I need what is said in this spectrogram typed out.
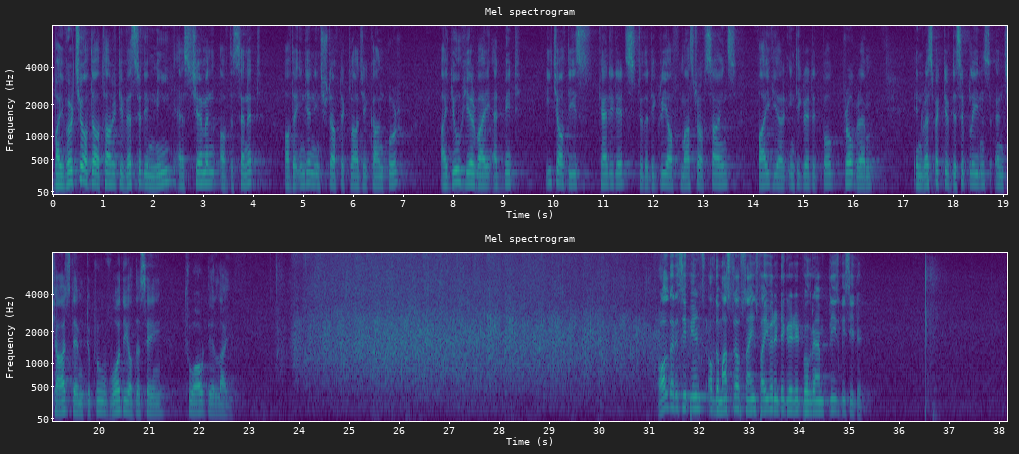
By virtue of the authority vested in me as chairman of the Senate of the Indian Institute of Technology, Kanpur, I do hereby admit each of these candidates to the degree of Master of Science five-year integrated po- program in respective disciplines and charge them to prove worthy of the same throughout their life. All the recipients of the Master of Science five-year integrated program, please be seated.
